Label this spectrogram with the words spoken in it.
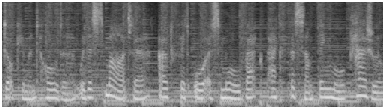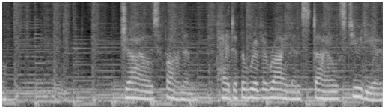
document holder with a smarter outfit or a small backpack for something more casual. Giles Farnham, head of the River Island Style Studio.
